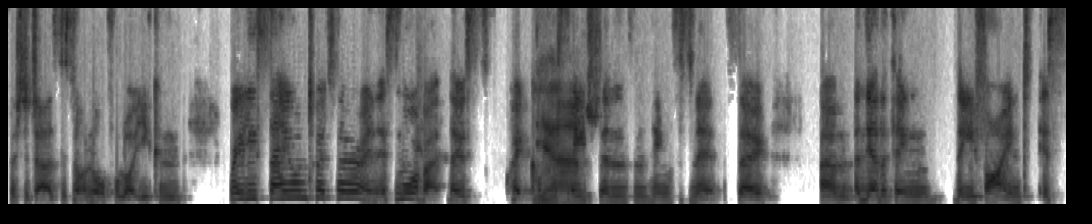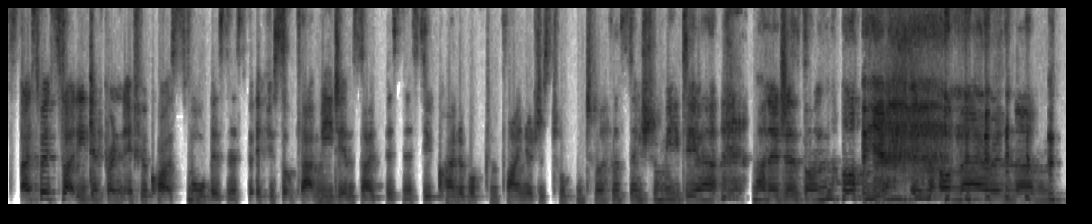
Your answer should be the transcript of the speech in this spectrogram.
Twitter does. There's not an awful lot you can really say on Twitter, and it's more about those quick conversations yeah. and things, isn't it? So, um, and the other thing that you find is, I suppose, slightly different if you're quite a small business, but if you're sort of that medium sized business, you kind of often find you're just talking to other social media managers on yeah. on there, and um,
